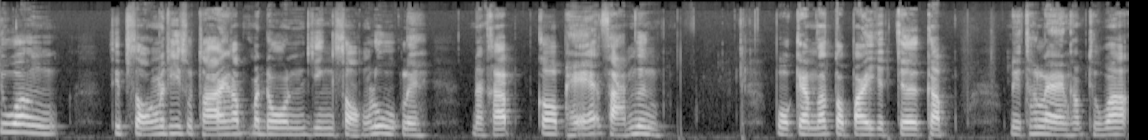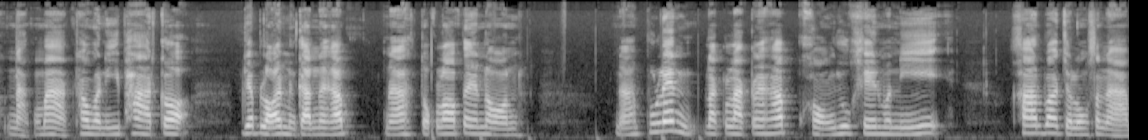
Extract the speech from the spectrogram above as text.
ช่วง 12 นาทีสุดท้ายครับ มาโดนยิง 2 ลูกเลยนะครับ ก็แพ้ 3-1 โปรแกรมนัดต่อไปจะเจอกับเนเธอร์แลนด์ครับ ถือว่าหนักมาก ถ้าวันนี้พลาดก็เรียบร้อยเหมือนกันนะครับนะตกรอบแน่นอนนะผู้เล่นหลักๆนะครับของยูเครนวันนี้ คาดว่าจะลงสนาม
